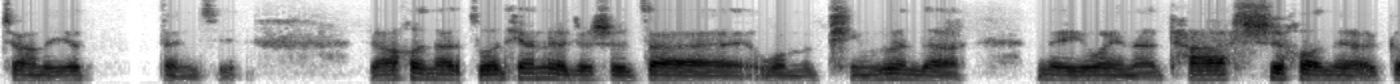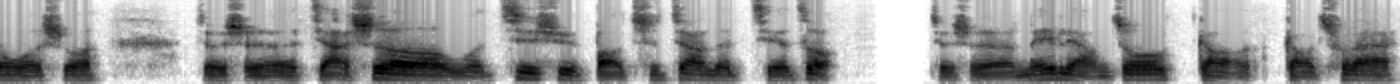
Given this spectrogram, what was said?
这样的一个等级。然后呢，昨天呢，就是在我们评论的那一位呢，他事后呢跟我说，就是假设我继续保持这样的节奏，就是每两周搞搞出来。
